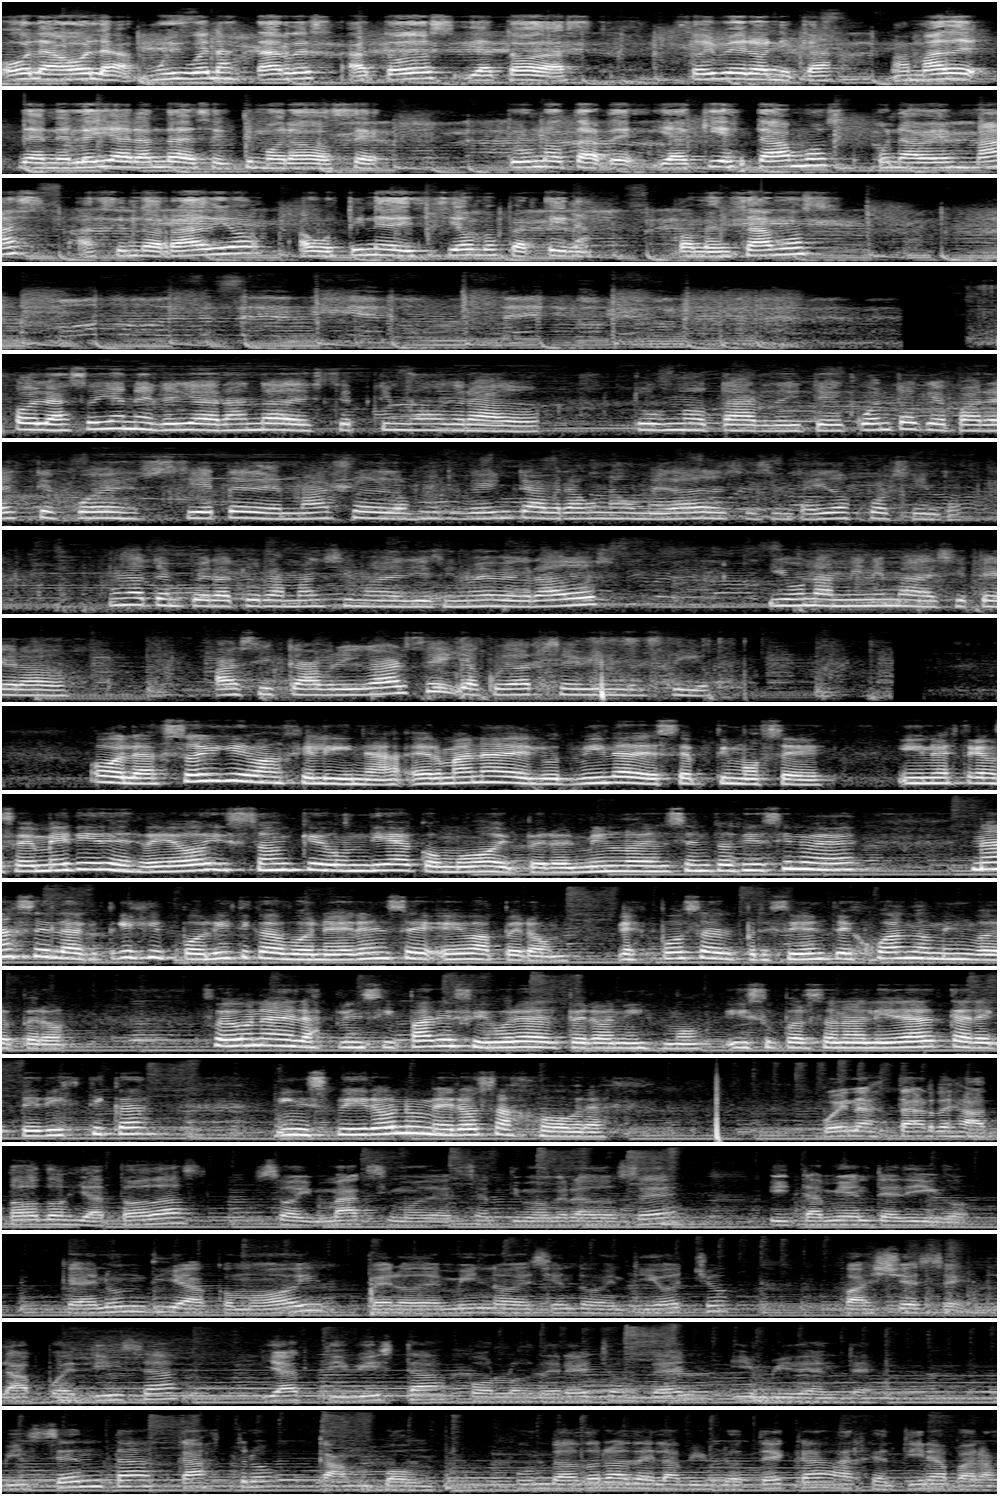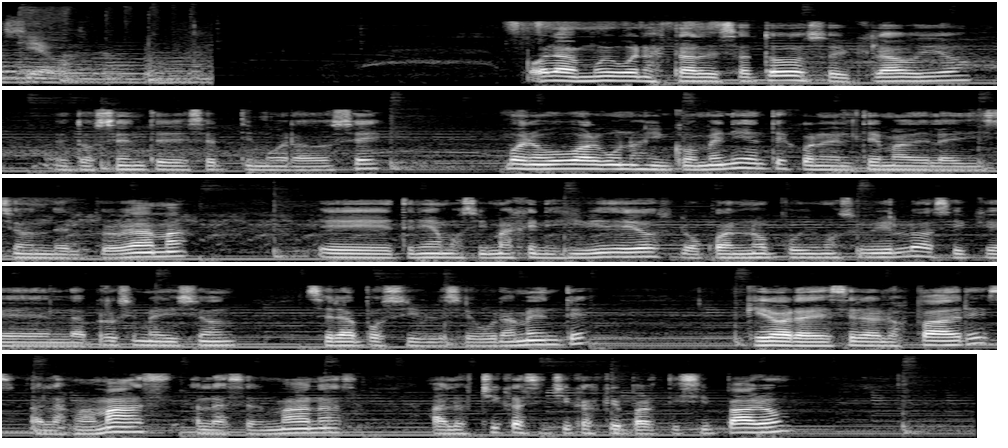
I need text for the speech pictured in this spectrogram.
Hola, hola, muy buenas tardes a todos y a todas. Soy Verónica, mamá de, de Aranda de séptimo grado C, turno tarde, y aquí estamos una vez más haciendo radio, Agustín Edición Vespertina. Comenzamos. Hola, soy Aneleia Aranda de séptimo grado, turno tarde, y te cuento que para este jueves 7 de mayo de 2020 habrá una humedad del 62% una temperatura máxima de 19 grados y una mínima de 7 grados. Así que abrigarse y a cuidarse bien del frío. Hola, soy Evangelina, hermana de Ludmila de séptimo C, y nuestras efemérides de hoy son que un día como hoy, pero en 1919, nace la actriz y política bonaerense Eva Perón, esposa del presidente Juan Domingo de Perón. Fue una de las principales figuras del peronismo y su personalidad característica inspiró numerosas obras. Buenas tardes a todos y a todas, soy Máximo del séptimo grado C y también te digo que en un día como hoy, pero de 1928, fallece la poetisa y activista por los derechos del invidente, Vicenta Castro Cambón, fundadora de la Biblioteca Argentina para Ciegos. Hola, muy buenas tardes a todos. Soy Claudio, docente de séptimo grado C. Bueno, hubo algunos inconvenientes con el tema de la edición del programa. Eh, teníamos imágenes y videos, lo cual no pudimos subirlo, así que en la próxima edición será posible seguramente. Quiero agradecer a los padres, a las mamás, a las hermanas, a los chicas y chicas que participaron.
